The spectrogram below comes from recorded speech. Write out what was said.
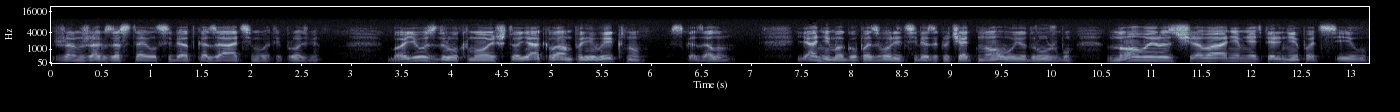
Жан-Жак заставил себя отказать ему в этой просьбе. «Боюсь, друг мой, что я к вам привыкну», — сказал он. «Я не могу позволить себе заключать новую дружбу. Новое разочарование мне теперь не под силу».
